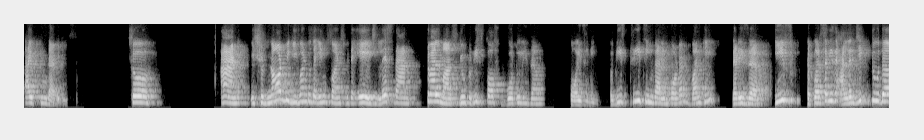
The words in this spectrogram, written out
type 2 diabetes. So, and it should not be given to the infants with the age less than 12 months due to risk of botulism poisoning. So these three things are important. One thing that is uh, if the person is allergic to the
